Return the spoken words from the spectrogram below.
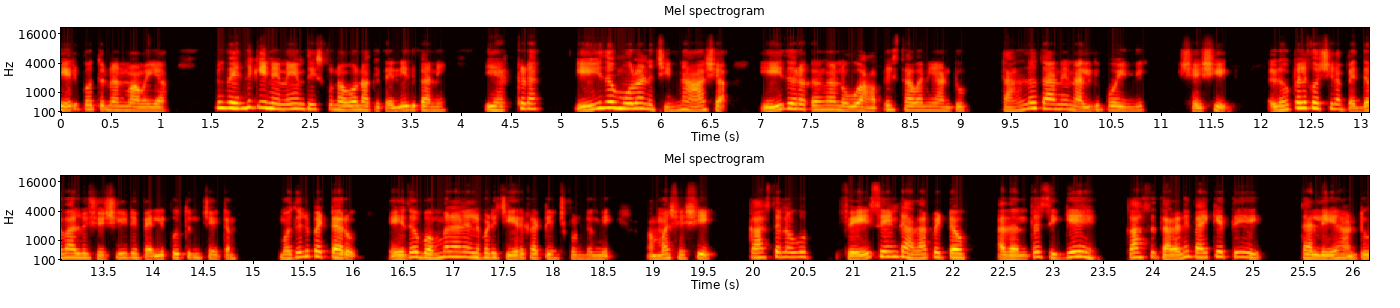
చేరిపోతున్నాను మామయ్య. నువ్వెందుకు ఈ నిర్ణయం తీసుకున్నావో నాకు తెలియదు కానీ ఎక్కడ ఏదో మూలన చిన్న ఆశ ఏదో రకంగా నువ్వు ఆపేస్తావని అంటూ తనలో తానే నలిగిపోయింది శశి లోపలికొచ్చిన పెద్దవాళ్ళు శశిని పెళ్ళి కూతురు చేయటం మొదలు పెట్టారు ఏదో బొమ్మలా నిలబడి చీర కట్టించుకుంటుంది అమ్మ శశి కాస్త నువ్వు ఫేస్ ఏంటి అలా పెట్టావు? అదంతా సిగ్గే. కాస్త తలని పైకెత్తి. తల్లి అంటూ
